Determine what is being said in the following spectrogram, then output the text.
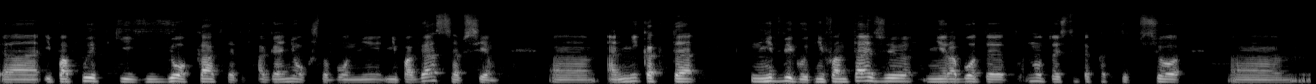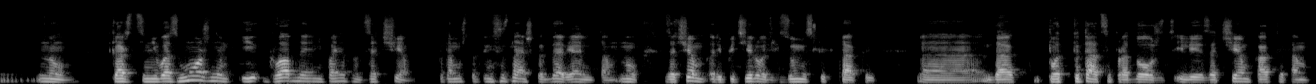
э, и попытки ее как-то, этот огонек, чтобы он не, не погас совсем, э, они как-то не двигают ни фантазию, не работает, ну, то есть это как-то все, э, ну, кажется невозможным, и главное, непонятно зачем, потому что ты не знаешь, когда реально там, ну, зачем репетировать в зуме спектакль, да, пытаться продолжить, или зачем как-то там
